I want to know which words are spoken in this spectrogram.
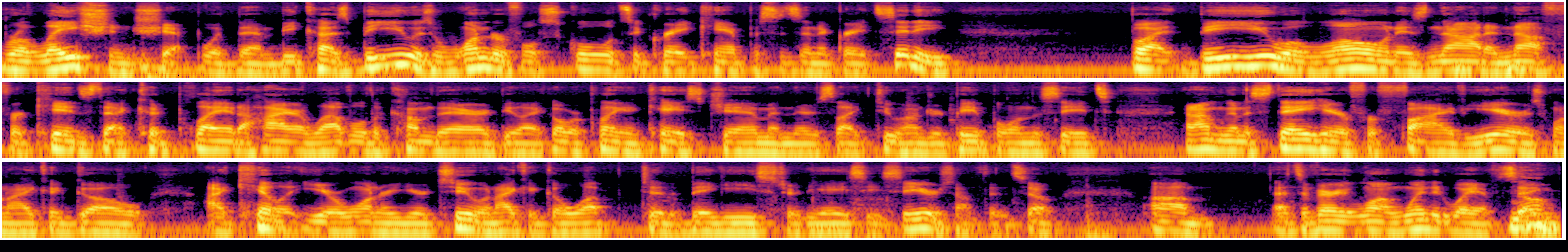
relationship with them because BU is a wonderful school. It's a great campus. It's in a great city. But BU alone is not enough for kids that could play at a higher level to come there and be like, oh, we're playing in Case Gym and there's like 200 people in the seats, and I'm going to stay here for five years when I could go, I kill it year one or year two, and I could go up to the Big East or the ACC or something. So um, that's a very long-winded way of saying. No.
